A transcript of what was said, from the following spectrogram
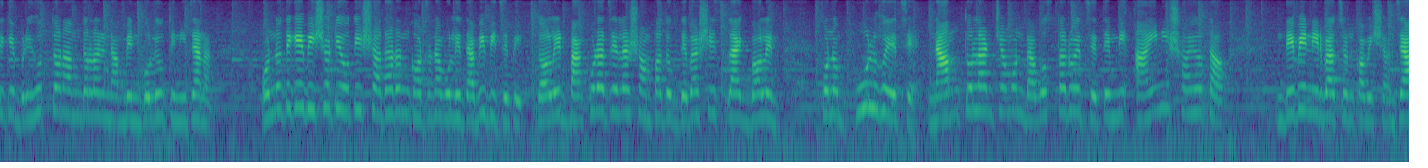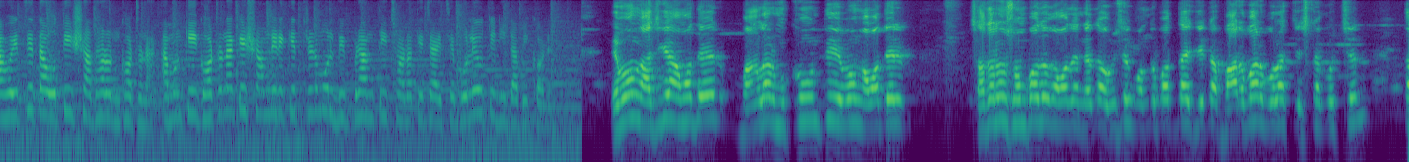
থেকে বৃহত্তর আন্দোলনে নামবেন বলেও তিনি জানান। অন্যদিকে এই বিষয়টি অতি সাধারণ ঘটনা বলে দাবি বিজেপির। দলের বাঁকুড়া জেলা সম্পাদক দেবাশিস লাইক বলেন, কোনো ভুল হয়েছে, নাম তোলার যেমন ব্যবস্থা রয়েছে, তেমনি আইনি সহায়তা দেবে নির্বাচন কমিশন। যা হয়েছে তা অতি সাধারণ ঘটনা। এমনকি এই ঘটনাকে সামনে রেখে তৃণমূল বিভ্রান্তি ছড়াতে চাইছে বলেও তিনি দাবি করেন। এবং আজকে আমাদের বাংলার মুখ্যমন্ত্রী এবং আমাদের সাধারণ সম্পাদক আমাদের নেতা অভিষেক বন্দ্যোপাধ্যায় যেটা বারবার বলার চেষ্টা করছেন, তা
